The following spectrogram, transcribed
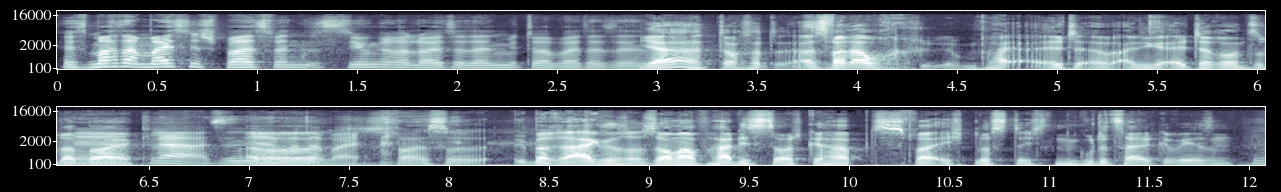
Es macht am meisten Spaß, wenn es jüngere Leute deine Mitarbeiter sind. Ja, doch, es, hat, es waren auch ein paar älte, einige Ältere und so Ja, dabei. Ja, klar, sind ja immer dabei. es war so überragende Sommerpartys dort gehabt. Es war echt lustig. Eine gute Zeit gewesen. Ja.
